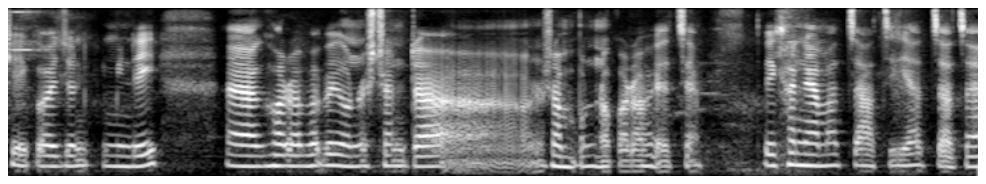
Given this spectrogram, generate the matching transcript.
সেই কয়জন মিলেই ঘরোয়াভাবে অনুষ্ঠানটা সম্পন্ন করা হয়েছে। তো এখানে আমার চাচি আর চাচা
